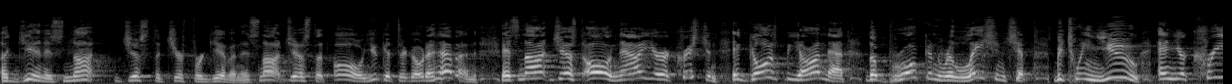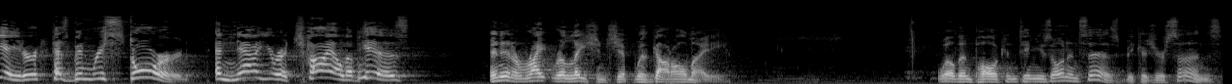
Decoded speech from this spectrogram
Again, it's not just that you're forgiven. It's not just that, oh, you get to go to heaven. It's not just, oh, now you're a Christian. It goes beyond that. The broken relationship between you and your Creator has been restored. And now you're a child of His and in a right relationship with God Almighty. Well, then Paul continues on and says, Because you're sons,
